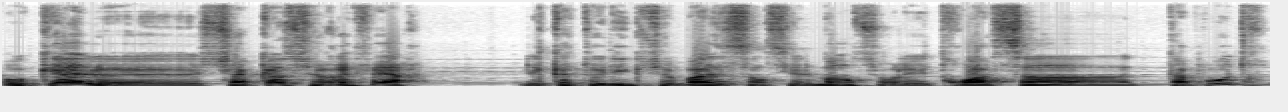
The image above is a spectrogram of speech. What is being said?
auxquelles chacun se réfère. Les catholiques se basent essentiellement sur les trois saints apôtres,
